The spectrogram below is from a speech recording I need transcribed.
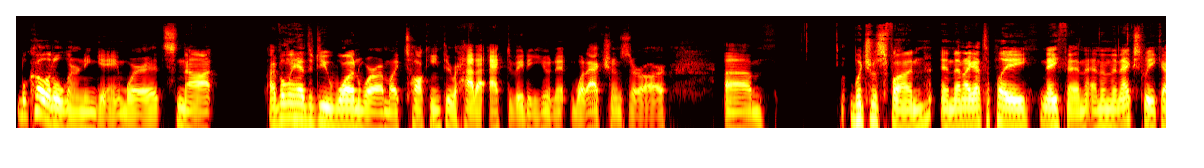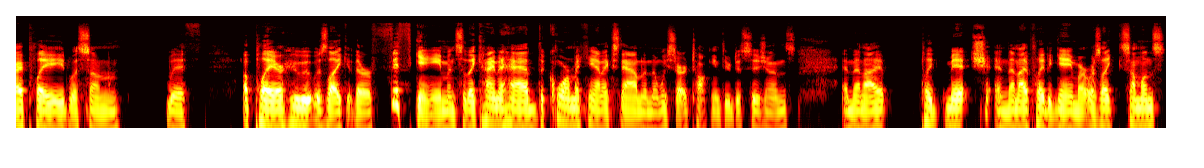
we'll call it a learning game where it's not. I've only had to do one where I'm like talking through how to activate a unit, what actions there are, um, which was fun. And then I got to play Nathan, and then the next week I played with some with a player who it was like their fifth game, and so they kind of had the core mechanics down, and then we started talking through decisions, and then I played Mitch, and then I played a game where it was like someone's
